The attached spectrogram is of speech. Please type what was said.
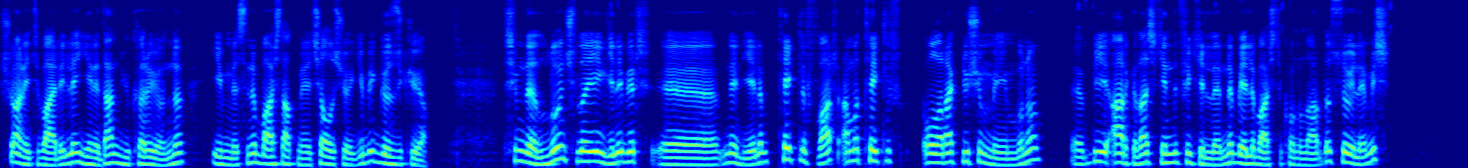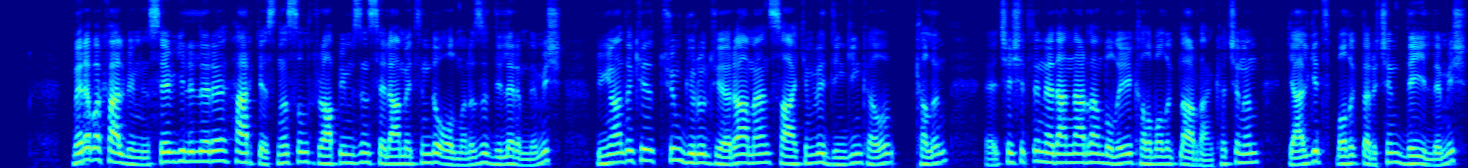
şu an itibariyle yeniden yukarı yönlü ivmesini başlatmaya çalışıyor gibi gözüküyor. Şimdi Launch ile ilgili bir e, ne diyelim teklif var ama teklif olarak düşünmeyin bunu. E, bir arkadaş kendi fikirlerini belli başlı konularda söylemiş. Merhaba kalbimin sevgilileri, herkes nasıl? Rabbimizin selametinde olmanızı dilerim demiş. Dünyadaki tüm gürültüye rağmen sakin ve dingin kalın, kalın. E, çeşitli nedenlerden dolayı kalabalıklardan kaçının. Gelgit balıklar için değil demiş.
